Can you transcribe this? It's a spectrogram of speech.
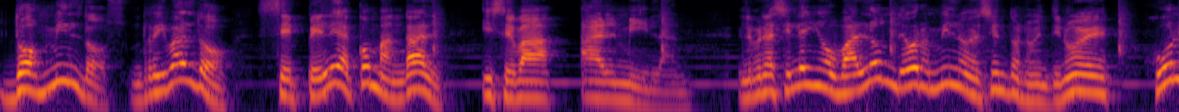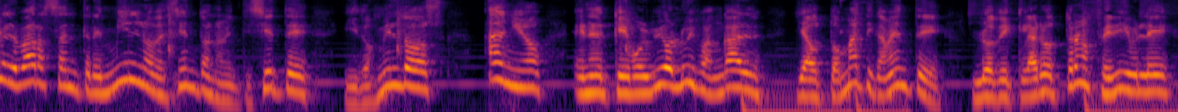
2002, Rivaldo se pelea con Mangal y se va al Milan. El brasileño Balón de Oro en 1999 jugó en el Barça entre 1997 y 2002 año en el que volvió Luis Vangal y automáticamente lo declaró transferible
